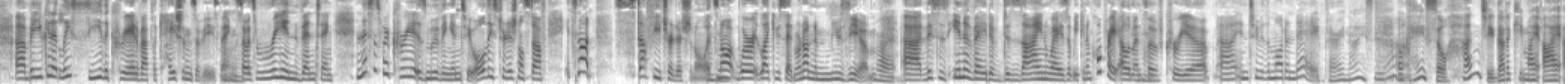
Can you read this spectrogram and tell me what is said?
uh, but you can at least see the creative applications of these things. Mm. So it's reinventing, and this is where Korea is moving into. All these traditional stuff. It's not stuffy traditional. It's not we're like you said, we're not in a museum. Mm-hmm. Right. Uh, this is innovative design ways that we can incorporate elements Mm-hmm. of Korea uh, into the modern day. Very nice. Okay, so hanji. Got to keep my eye out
